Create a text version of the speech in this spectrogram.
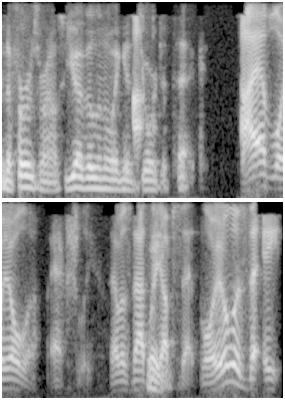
in the first round. So you have Illinois against Georgia Tech. I have Loyola actually. That was not Wait. the upset. Loyola's the eight.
